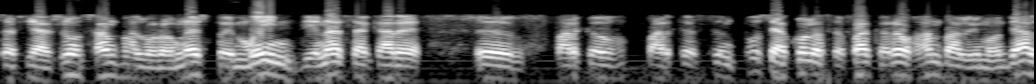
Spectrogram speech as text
să fi ajuns handbalul românesc pe mâini din astea care uh, parcă, parcă sunt puse acolo să facă rău handbalului mondial,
